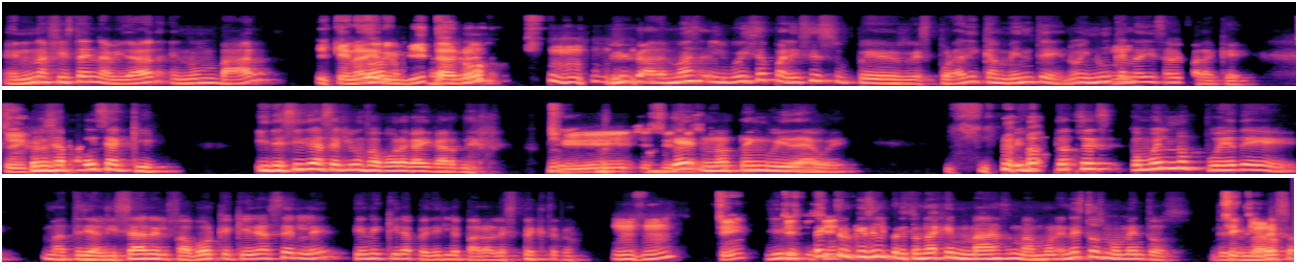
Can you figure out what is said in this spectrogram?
En una fiesta de Navidad, en un bar. Y que nadie lo invita, ¿no? Además, el güey se aparece súper esporádicamente, ¿no? Y nunca nadie sabe para qué. Sí. Pero se aparece aquí y decide hacerle un favor a Guy Gardner. Sí, sí, sí, qué? No tengo idea, güey. Entonces, como él no puede materializar el favor que quiere hacerle, tiene que ir a pedirle paro al espectro. Sí. Y el espectro, que es el personaje más mamón en estos momentos del universo,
